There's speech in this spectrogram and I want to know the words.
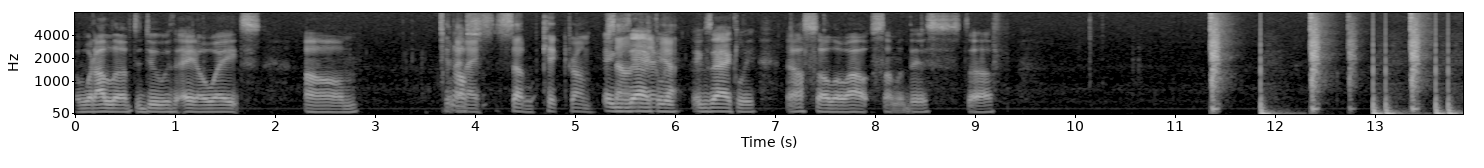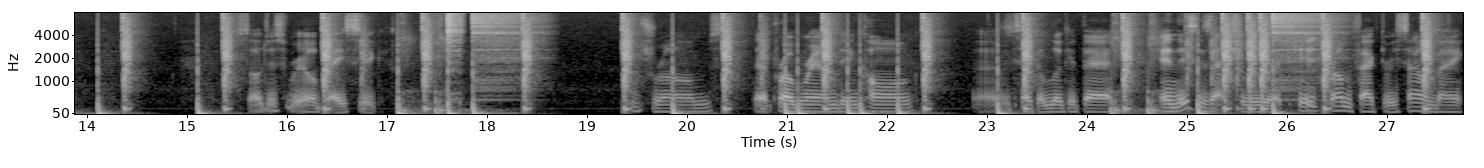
what I love to do with 808s. Um, And I'll nice sub kick drum sound exactly, Yeah. exactly. And I'll solo out some of this stuff. So just real basic drums that programmed in Kong. Uh, take a look at that. And this is actually a kit from Factory Sound Bank.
